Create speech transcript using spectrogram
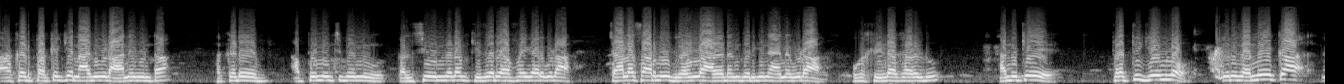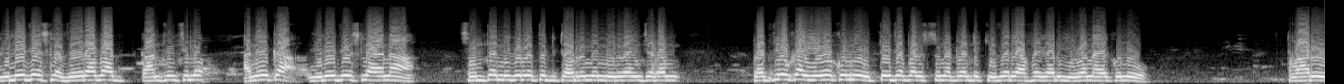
అక్కడ పక్కకే నాది కూడా ఆనే అక్కడే అప్పటి నుంచి మేము కలిసి ఉండడం. కిజర్ యాఫై గారు కూడా చాలా సార్లు ఈ గ్రౌండ్లో ఆడడం జరిగింది. ఆయన కూడా ఒక క్రీడాకారుడు. అందుకే ప్రతి గేమ్లో ఈరోజు అనేక విలేజెస్లో జైరాబాద్ కాన్స్టిట్యూన్సీలో అనేక విలేజెస్లో ఆయన సొంత నిధులతో టోర్నమెంట్ నిర్వహించడం ప్రతి ఒక్క యువకుని ఉత్తేజపరుస్తున్నటువంటి కిజర్ యాఫై గారు యువ నాయకులు. వారు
